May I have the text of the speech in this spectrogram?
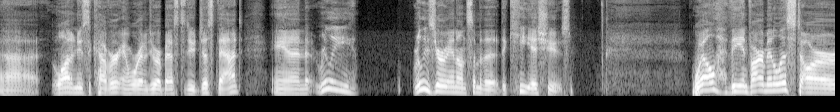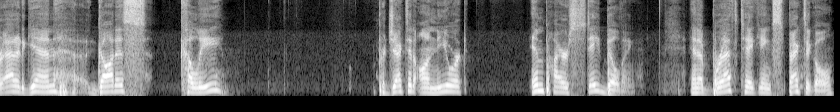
Uh, a lot of news to cover, and we're going to do our best to do just that and really, really zero in on some of the, the key issues. Well, the environmentalists are at it again. Goddess Kali projected on New York Empire State Building in a breathtaking spectacle.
